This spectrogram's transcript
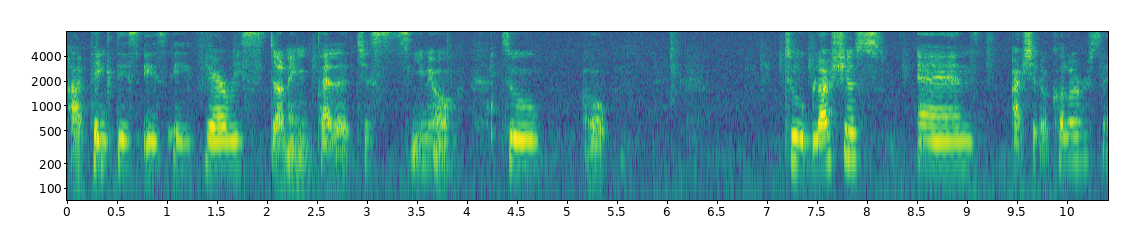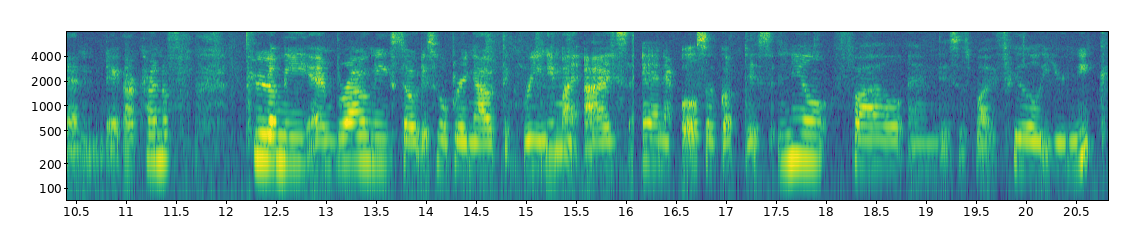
I think this is a very stunning palette just you know to oh two blushes and eyeshadow colors and they are kind of plummy and browny so this will bring out the green in my eyes. And I also got this nail file and this is by Feel Unique.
